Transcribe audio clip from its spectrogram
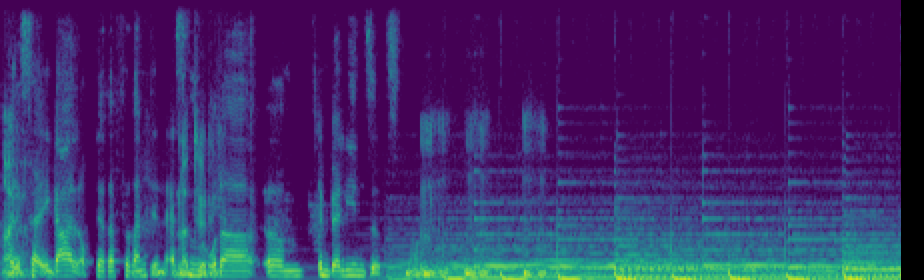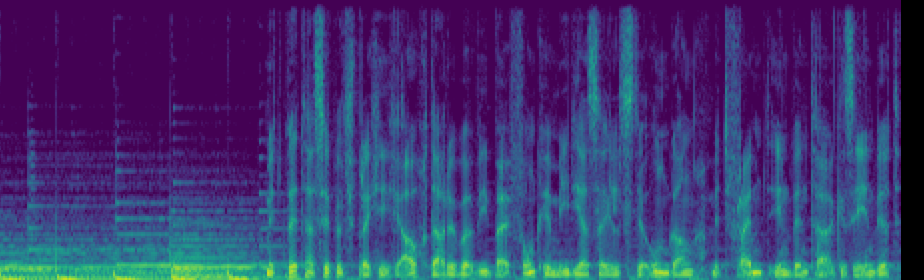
Ah, Weil ja. ist ja egal, ob der Referent in Essen Natürlich. oder ähm, in Berlin sitzt. Ne? Mit Peter Sippel spreche ich auch darüber, wie bei Funke Media Sales der Umgang mit Fremdinventar gesehen wird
